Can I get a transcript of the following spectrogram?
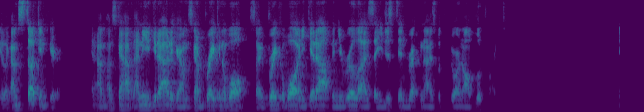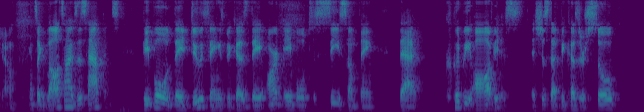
you're like i'm stuck in here and I'm, I'm, just gonna have to, I need to get out of here. I'm just gonna break in a wall. So I break a wall and you get out, then you realize that you just didn't recognize what the doorknob looked like. You know, it's like a lot of times this happens. People they do things because they aren't able to see something that could be obvious. It's just that because they're so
